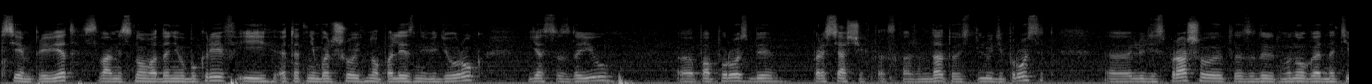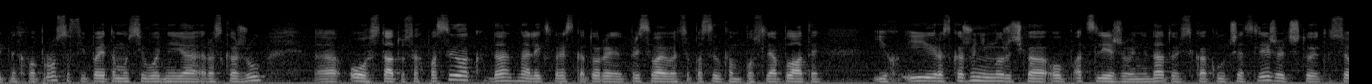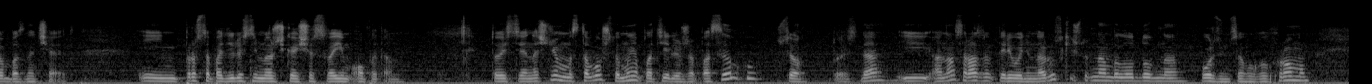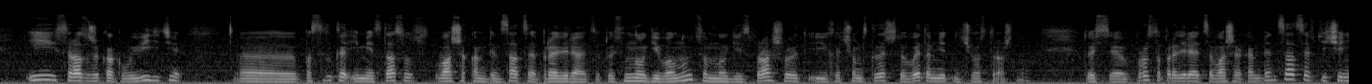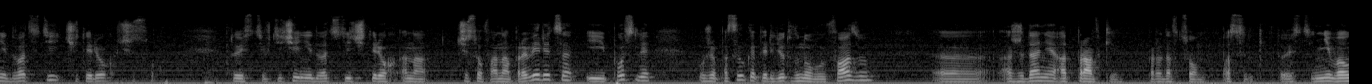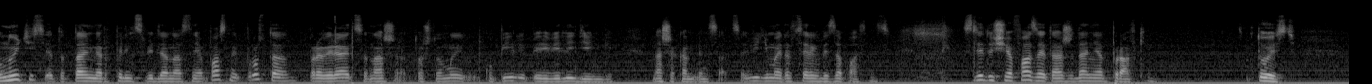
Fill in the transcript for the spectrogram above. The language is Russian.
Всем привет, с вами снова Данил Букреев и этот небольшой, но полезный видеоурок я создаю э, по просьбе просящих, так скажем, да, то есть люди просят, э, люди спрашивают, задают много однотипных вопросов и поэтому сегодня я расскажу э, о статусах посылок, да, на Алиэкспресс, которые присваиваются посылкам после оплаты их и расскажу немножечко об отслеживании, да, то есть как лучше отслеживать, что это все обозначает и просто поделюсь немножечко еще своим опытом. То есть э, начнем мы с того, что мы оплатили уже посылку, все, то есть, да, и она сразу переводим на русский, чтобы нам было удобно, пользуемся Google Chrome, и сразу же, как вы видите, э, посылка имеет статус «Ваша компенсация проверяется». То есть многие волнуются, многие спрашивают, и хочу вам сказать, что в этом нет ничего страшного. То есть э, просто проверяется ваша компенсация в течение 24 часов. То есть в течение 24 она, часов она проверится, и после уже посылка перейдет в новую фазу э, ожидания отправки продавцом посылки. То есть не волнуйтесь, этот таймер в принципе для нас не опасный, просто проверяется наше, то что мы купили, перевели деньги, наша компенсация. Видимо это в целях безопасности. Следующая фаза это ожидание отправки. То есть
